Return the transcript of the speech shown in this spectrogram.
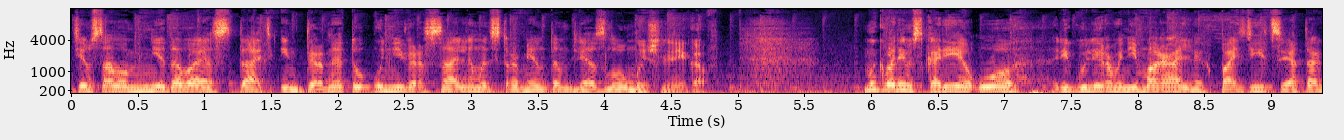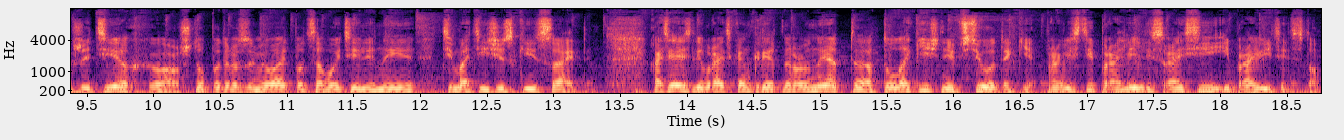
тем самым не давая стать интернету универсальным инструментом для злоумышленников. Мы говорим скорее о регулировании моральных позиций, а также тех, э, что подразумевают под собой те или иные тематические сайты. Хотя, если брать конкретно Рунет, э, то логичнее все-таки провести параллели с Россией и правительством.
